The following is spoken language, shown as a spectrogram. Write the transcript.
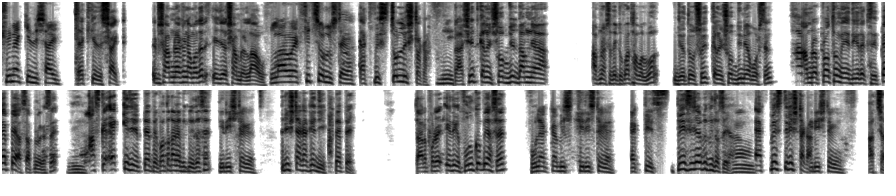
সিম এক কেজি ষাট। এক কেজি ষাট। একটু সামনে আসেন আমাদের এই যে সামনে লাউ। লাউ এক পিস চল্লিশ টাকা। এক পিস চল্লিশ টাকা। শীতকালীন সবজির দাম নিয়ে আপনার সাথে একটু কথা বলব। যেহেতু শীতকালীন সবজি নিয়ে বসছেন আমরা প্রথমে এদিকে দেখছি পেঁপে আছে আপনার কাছে। আজকে এক কেজি পেঁপে কত টাকা বিক্রি হইতেছে? তিরিশ টাকা। ত্রিশ টাকা কেজি পেঁপে। তারপরে এদিকে ফুলকপি আছে। ফুল একটা বিশ তিরিশ টাকা এক পিস পিস হিসাবে বিক্রি হচ্ছে হ্যাঁ। এক পিস তিরিশ টাকা? তিরিশ টাকা। আচ্ছা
